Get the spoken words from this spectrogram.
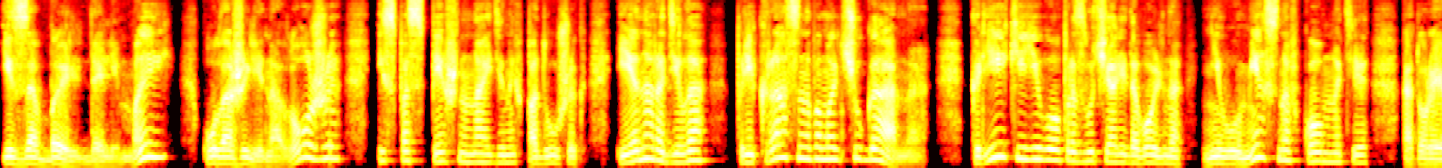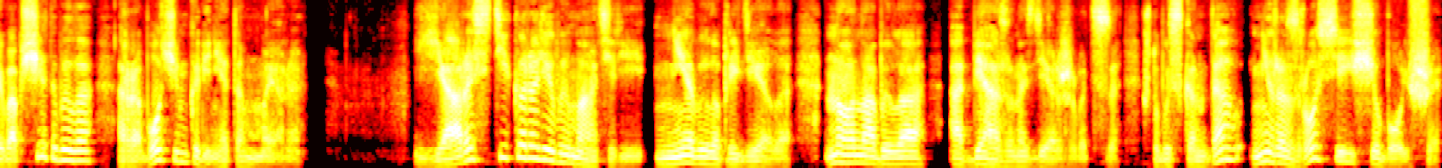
Изабель Дели Мэй уложили на ложе из поспешно найденных подушек, и она родила прекрасного мальчугана. Крики его прозвучали довольно неуместно в комнате, которая вообще-то была рабочим кабинетом мэра. Ярости королевы-матери не было предела, но она была обязана сдерживаться, чтобы скандал не разросся еще больше.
